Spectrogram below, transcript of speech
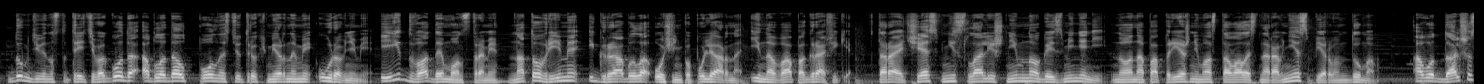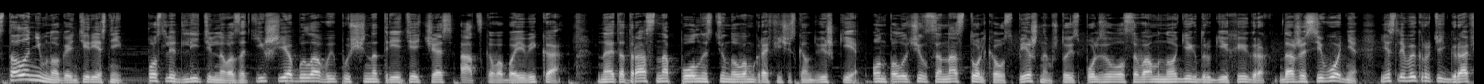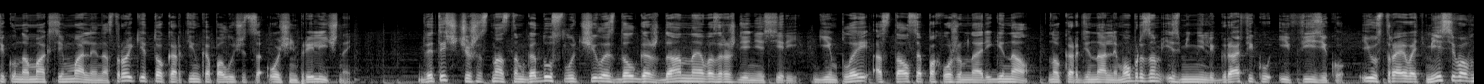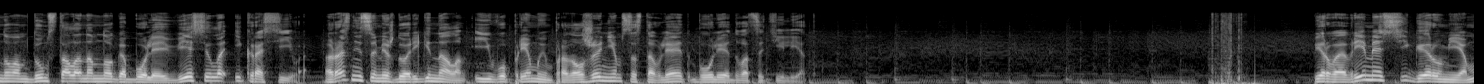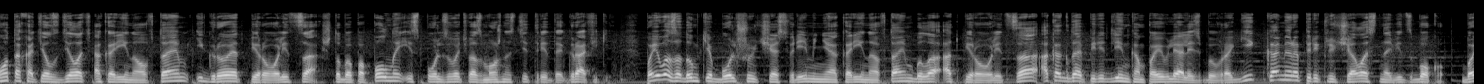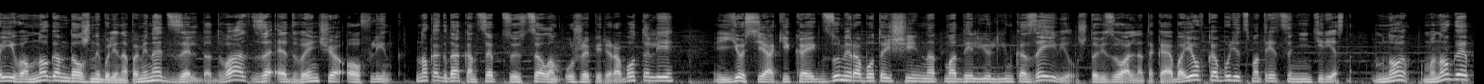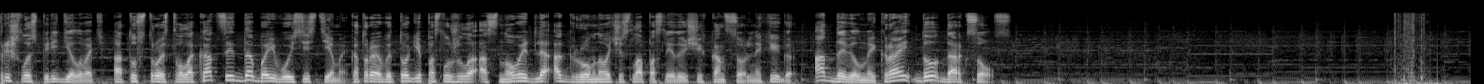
Doom 93 года обладал полностью трехмерными уровнями и 2D монстрами. На то время игра была очень популярна и нова по графике. Вторая часть внесла лишь немного изменений, но она по-прежнему оставалась наравне с первым Думом. А вот дальше стало немного интересней. После длительного затишья была выпущена третья часть адского боевика. На этот раз на полностью новом графическом движке. Он получился настолько успешным, что использовался во многих других играх. Даже сегодня, если выкрутить графику на максимальной настройке, то картинка получится очень приличной. В 2016 году случилось долгожданное возрождение серии. Геймплей остался похожим на оригинал, но кардинальным образом изменили графику и физику. И устраивать месиво в новом Doom стало намного более весело и красиво. Разница между оригиналом и его прямым продолжением составляет более 20 лет. Первое время Сигеру Миямото хотел сделать Ocarina of Time игрой от первого лица, чтобы по полной использовать возможности 3D графики. По его задумке, большую часть времени Ocarina of Time была от первого лица, а когда перед Линком появлялись бы враги, камера переключалась на вид сбоку. Бои во многом должны были напоминать Zelda 2 The Adventure of Link, но когда концепцию в целом уже переработали, Йосиаки Кайдзуми, работающий над моделью Линка, заявил, что визуально такая боевка будет смотреться неинтересно. Но многое пришлось переделывать, от устройства локаций до боевой системы, которая в итоге послужила основой для огромного числа последующих консольных игр, от Devil May Cry до Dark Souls.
